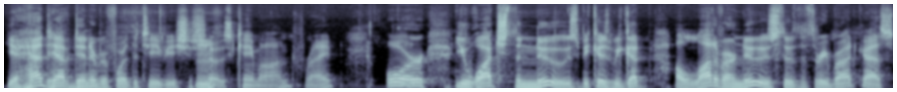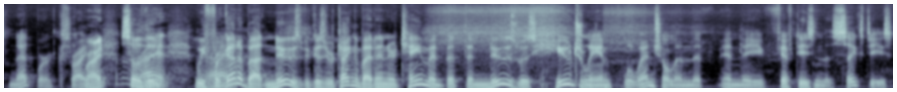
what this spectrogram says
You had to have dinner before the TV sh- Mm. shows came on, right? Or you watched the news because we got a lot of our news through the three broadcast networks, right? Right. So Right, the, we right. forgot about news because we were talking about entertainment, but the news was hugely influential in the in the 50s and the 60s.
